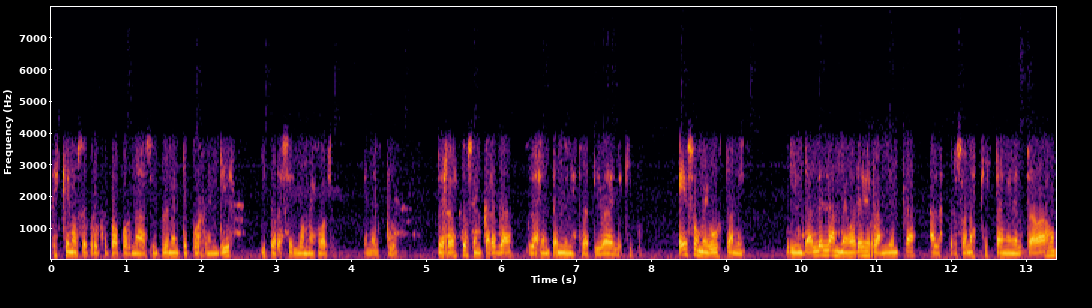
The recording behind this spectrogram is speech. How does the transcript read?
es que no se preocupa por nada, simplemente por rendir y por hacer lo mejor en el club. De resto se encarga la gente administrativa del equipo. Eso me gusta a mí, brindarle las mejores herramientas a las personas que están en el trabajo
